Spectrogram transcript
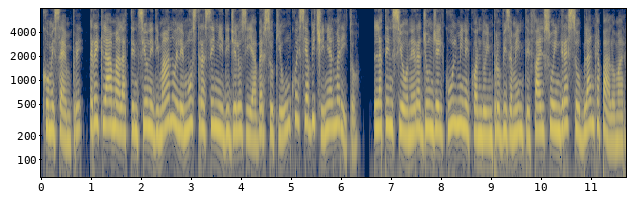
come sempre, reclama l'attenzione di Manuel e mostra segni di gelosia verso chiunque si avvicini al marito. La tensione raggiunge il culmine quando improvvisamente fa il suo ingresso Blanca Palomar,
